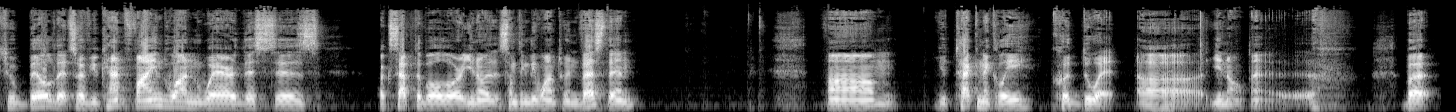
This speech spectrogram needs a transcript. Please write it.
to build it. So if you can't find one where this is acceptable or you know something they want to invest in, um, you technically could do it. Uh, you know, uh, but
